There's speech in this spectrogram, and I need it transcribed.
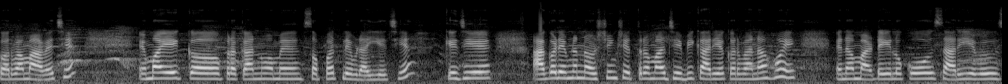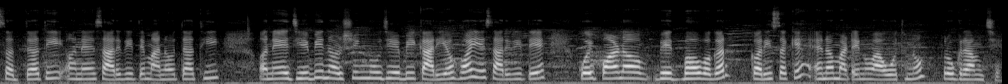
કરવામાં આવે છે. એમાં એક પ્રકારનું અમે શપથ લેવડાવીએ છીએ. કે જે આગળ એમના નર્સિંગ ક્ષેત્રમાં જે બી કાર્ય કરવાના હોય, એના માટે એ લોકો સારી એવી શ્રદ્ધાથી અને સારી રીતે માનવતાથી અને જે બી નર્સિંગનું જે બી કાર્ય હોય એ સારી રીતે કોઈ પણ ભેદભાવ વગર કરી શકે. એના માટેનો આ ઓથનો પ્રોગ્રામ છે.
